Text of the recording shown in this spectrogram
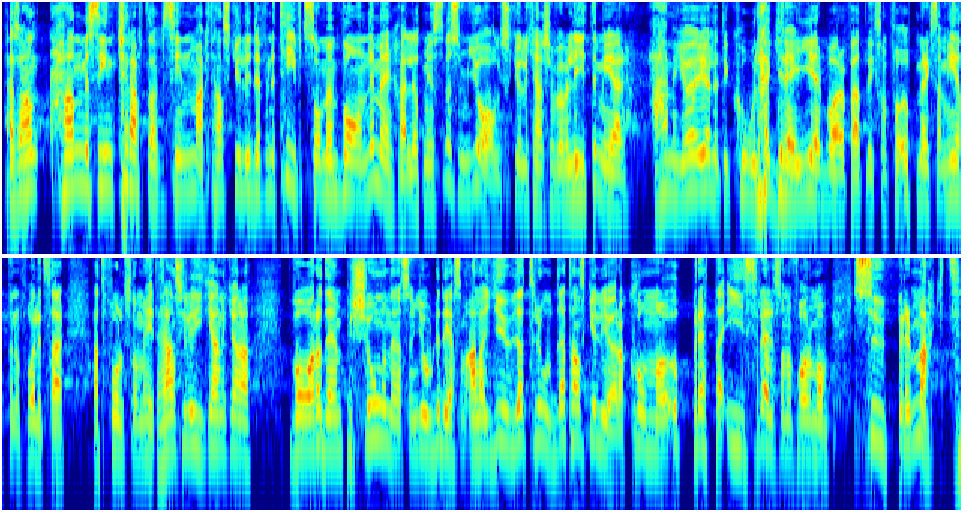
Alltså han, han, med sin kraft, med sin makt, han skulle definitivt som en vanlig människa, eller åtminstone som jag, skulle kanske vara lite mer, ah, men jag gör lite coola grejer bara för att liksom få uppmärksamheten och få lite så här, att folk ska komma hit. Han skulle gärna kunna vara den personen som gjorde det som alla judar trodde att han skulle göra, komma och upprätta Israel som någon form av supermakt.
